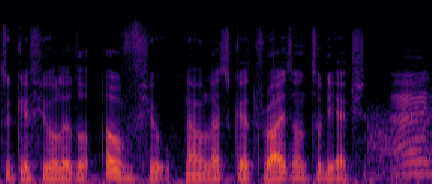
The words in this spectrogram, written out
to give you a little overview. Now let's get right onto the action. And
